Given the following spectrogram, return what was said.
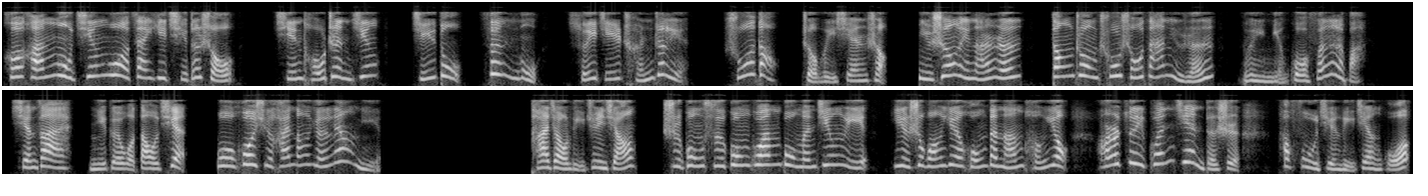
和韩慕清握在一起的手，心头震惊、嫉妒、愤怒，随即沉着脸说道。这位先生，你身为男人，当众出手打女人，未免过分了吧？现在你给我道歉，我或许还能原谅你。他叫李俊祥，是公司公关部门经理，也是王艳红的男朋友。而最关键的是，他父亲李建国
